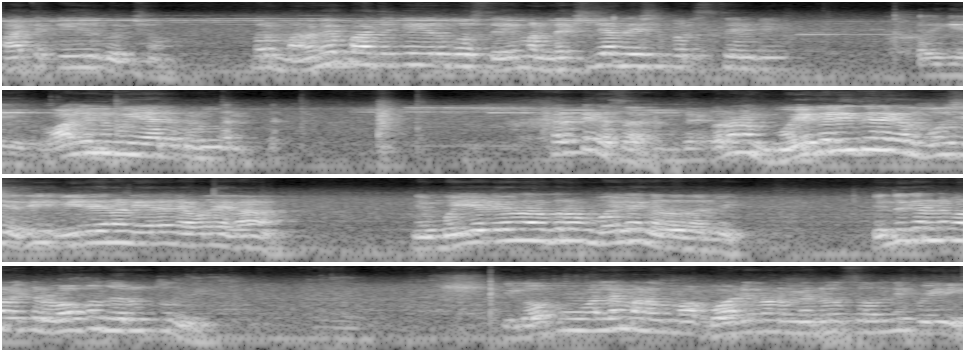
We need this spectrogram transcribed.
పాతిక కేజీలకు వచ్చాం. మరి మనమే పాతిక కేజీలకు వస్తే మన నెక్స్ట్ జనరేషన్ పరిస్థితి ఏంటి? వాళ్ళని మొయ్యాలి కరెక్టే కదా సార్? ఎవరైనా మొయ్యగలిగితేనే కదా మోసేది. వీరైనా నేనైనా ఎవరైనా. నేను మొయ్యలేమని అనుకున్నాను మొయ్యలేం కదా దాన్ని. ఎందుకంటే మనకి ఇక్కడ లోపం జరుగుతుంది. ఈ లోపం వల్లే మనకు మా బాడీలో ఉన్న మినరల్స్ అన్నీ పోయి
